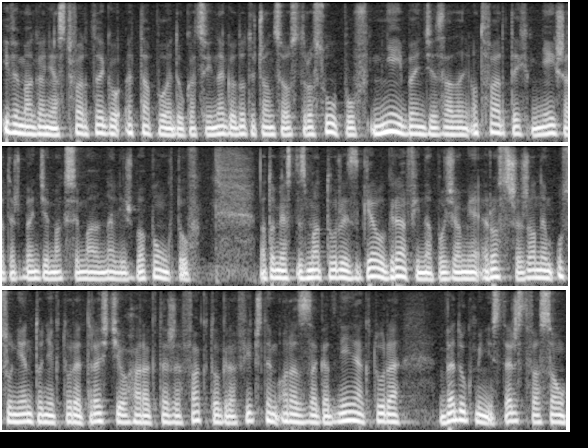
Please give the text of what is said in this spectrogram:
i wymagania z czwartego etapu edukacyjnego dotyczące ostrosłupów. Mniej będzie zadań otwartych, mniejsza też będzie maksymalna liczba punktów. Natomiast z matury z geografii na poziomie rozszerzonym usunięto niektóre treści o charakterze faktograficznym oraz zagadnienia, które według ministerstwa są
